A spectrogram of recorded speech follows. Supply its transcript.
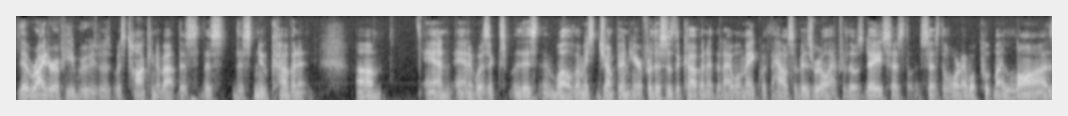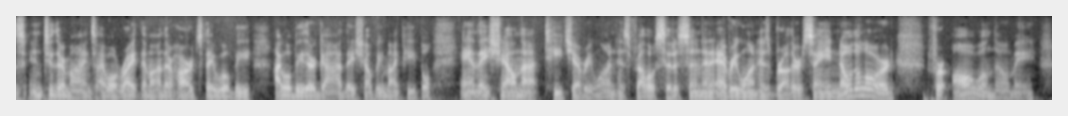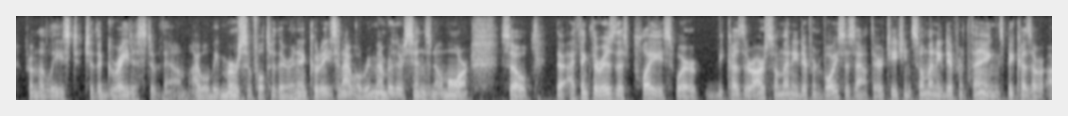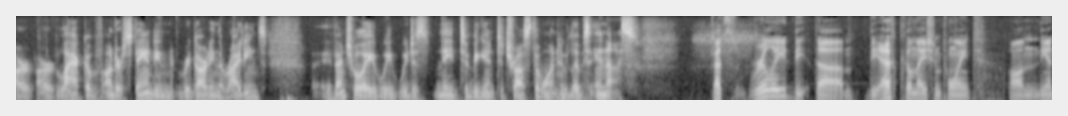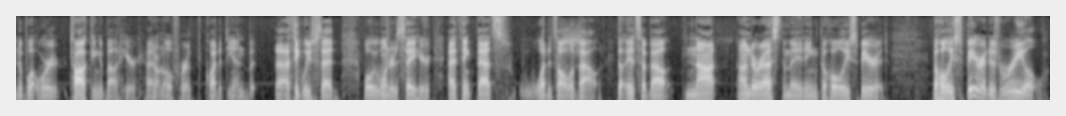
the writer of Hebrews was was talking about this this this new covenant. Um, and and it was this well let me jump in here. For this is the covenant that I will make with the house of Israel after those days says the, says the Lord. I will put my laws into their minds. I will write them on their hearts. They will be I will be their God. They shall be my people. And they shall not teach everyone his fellow citizen and everyone his brother saying know the Lord for all will know me from the least to the greatest of them. I will be merciful to their iniquities and I will remember their sins no more. So there, I think there is this place where, because there are so many different voices out there teaching so many different things, because of our, our lack of understanding regarding the writings, eventually we, we just need to begin to trust the one who lives in us. That's really the the, um, the exclamation point on the end of what we're talking about here. I don't know if we're at, quite at the end, but I think we've said what we wanted to say here. I think that's what it's all about. It's about not underestimating the Holy Spirit. The Holy Spirit is real.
